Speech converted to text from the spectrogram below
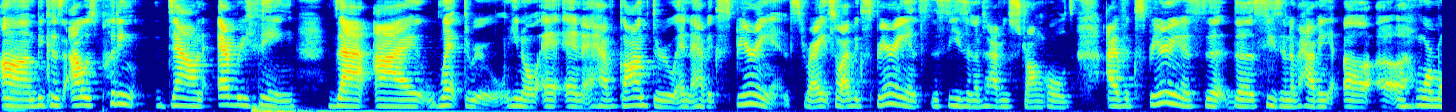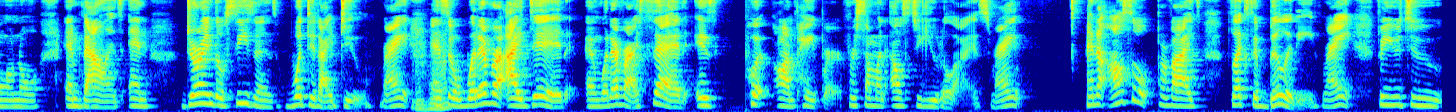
um, because I was putting down everything that I went through, you know, and, and have gone through and have experienced. Right, so I've experienced the season of having strongholds. I've experienced the the season of having a, a hormonal imbalance and during those seasons what did i do right and so whatever i did and whatever i said is put on paper for someone else to utilize right? And it also provides flexibility right? For you to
